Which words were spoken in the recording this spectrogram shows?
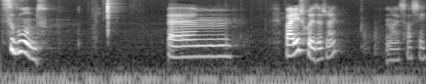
Segundo, hum, várias coisas, não é? Não é só assim.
